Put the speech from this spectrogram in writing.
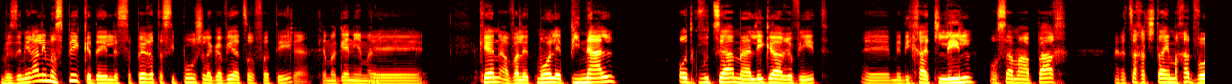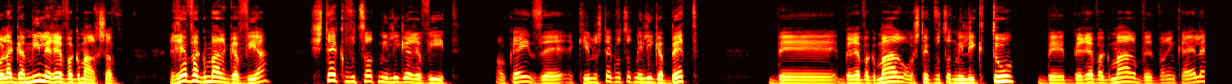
וזה נראה לי מספיק כדי לספר את הסיפור של הגביע הצרפתי. כן, כמגן ימני. כן, אבל אתמול פינל, עוד קבוצה מהליגה הרביעית, מדיחה את ליל, עושה מהפך, מנצחת 2-1 ועולה גם היא לרבע גמר. עכשיו, רבע גמר גביע, שתי קבוצות מליגה רביעית, אוקיי? זה כאילו שתי קבוצות מליגה ב' ברבע גמר, או שתי קבוצות מליג 2 ב- ברבע גמר ודברים כאלה.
